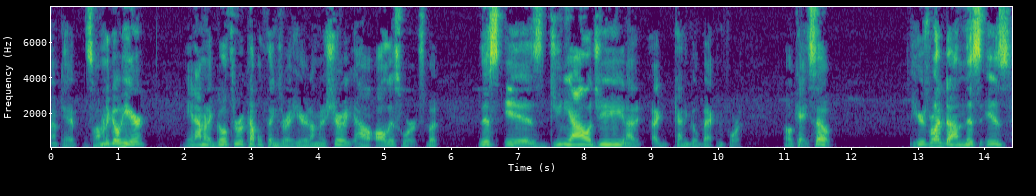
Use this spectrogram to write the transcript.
Okay, so I'm going to go here and I'm going to go through a couple things right here and I'm going to show you how all this works. But this is genealogy and I, I kind of go back and forth. Okay, so here's what I've done. This is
